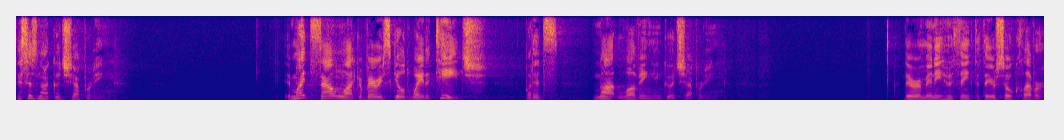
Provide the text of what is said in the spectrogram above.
This is not good shepherding. It might sound like a very skilled way to teach, but it's not loving and good shepherding. There are many who think that they are so clever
